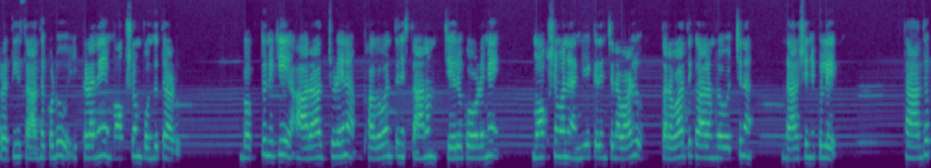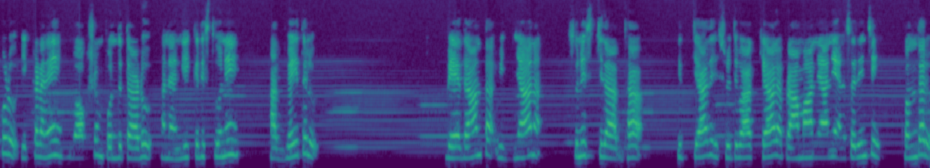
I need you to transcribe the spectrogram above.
ప్రతి సాధకుడు ఇక్కడనే మోక్షం పొందుతాడు. భక్తునికి ఆరాధ్యుడైన భగవంతుని స్థానం చేరుకోవడమే మోక్షమని అంగీకరించిన వాళ్ళు తర్వాతి కాలంలో వచ్చిన దార్శనికులే. సాధకుడు ఇక్కడనే మోక్షం పొందుతాడు అని అంగీకరిస్తూనే అద్వైతులు వేదాంత విజ్ఞాన సునిశ్చితార్థ ఇత్యాది శృతివాక్యాల ప్రామాణ్యాన్ని అనుసరించి కొందరు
